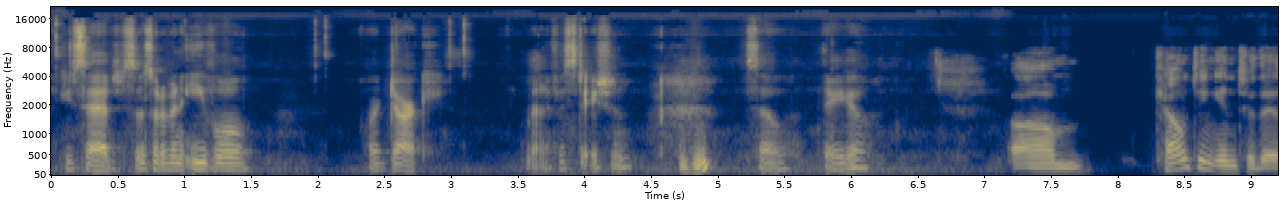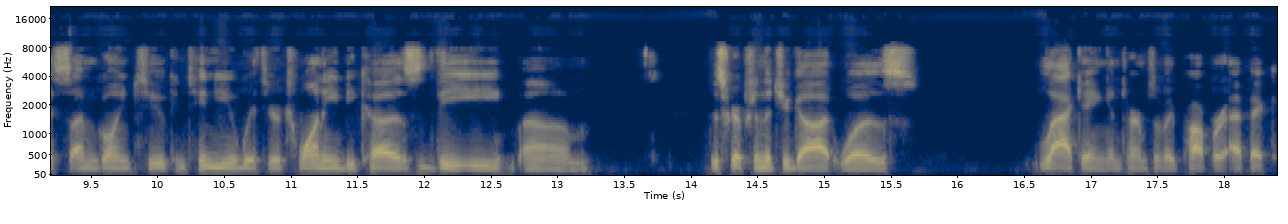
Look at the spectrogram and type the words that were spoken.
like you said, some sort of an evil or dark manifestation. Mhm. So there you go. Um, counting into this, I'm going to continue with your 20 because the um, description that you got was lacking in terms of a proper epic.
